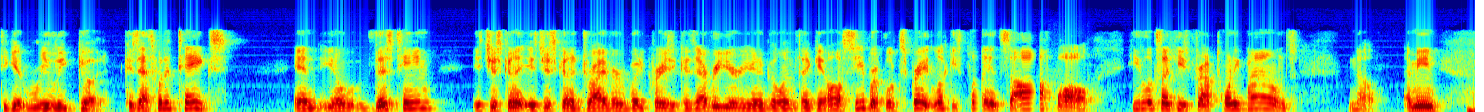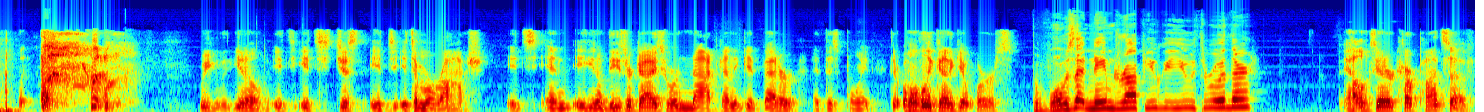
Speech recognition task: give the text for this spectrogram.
to get really good because that's what it takes. And you know, this team is just gonna is just gonna drive everybody crazy because every year you're gonna go in thinking, oh, Seabrook looks great. Look, he's playing softball. He looks like he's dropped 20 pounds. No, I mean, we you know it's it's just it's it's a mirage. It's and you know these are guys who are not going to get better at this point. They're only going to get worse. but what was that name drop you you threw in there? Alexander Karpovtsev.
